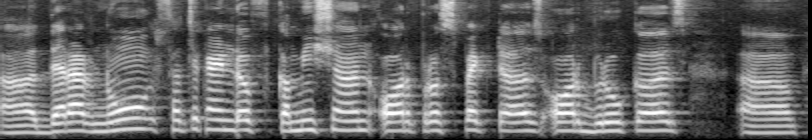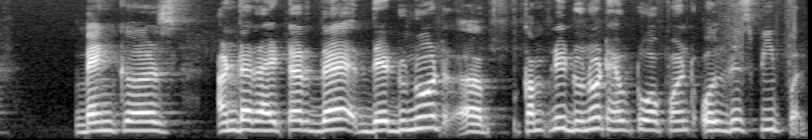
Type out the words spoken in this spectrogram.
Uh, there are no such a kind of commission or prospectus or brokers, uh, bankers, underwriter. They, they do not, uh, company do not have to appoint all these people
